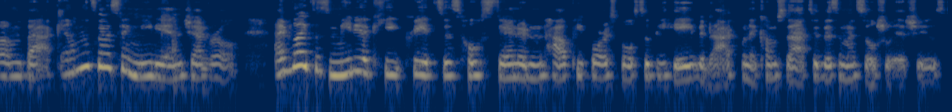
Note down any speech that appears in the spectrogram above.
um, back, and I'm just to say media in general. I feel like this media creates this whole standard in how people are supposed to behave and act when it comes to activism and social issues.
